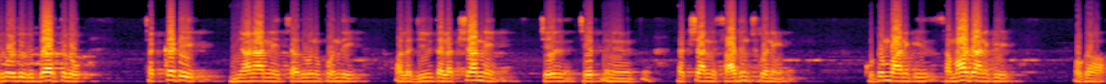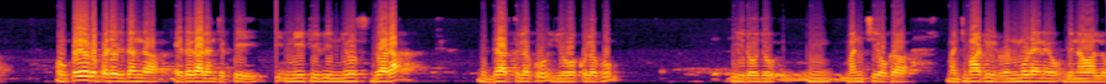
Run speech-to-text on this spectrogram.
ఈరోజు విద్యార్థులు చక్కటి జ్ఞానాన్ని చదువును పొంది వాళ్ళ జీవిత లక్ష్యాన్ని చేరు చేర్ లక్ష్యాన్ని సాధించుకొని కుటుంబానికి సమాజానికి ఒక ఉపయోగపడే విధంగా ఎదగాలని చెప్పి మీ టీవీ న్యూస్ ద్వారా విద్యార్థులకు యువకులకు ఈరోజు మంచి ఒక మంచి మాటలు రెండు మూడైన విన్నవాళ్ళు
